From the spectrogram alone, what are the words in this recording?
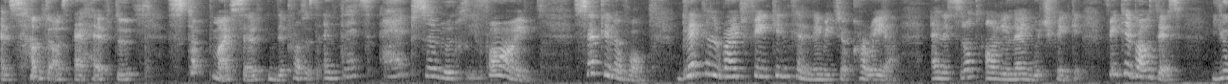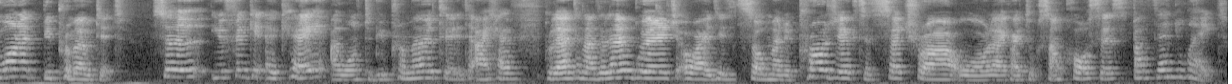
and sometimes I have to stop myself in the process, and that's absolutely fine. Second of all, black and white thinking can limit your career, and it's not only language thinking. Think about this: you want to be promoted so you're thinking, okay, I want to be promoted. I have learned another language, or I did so many projects, etc., or like I took some courses. But then you wait,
